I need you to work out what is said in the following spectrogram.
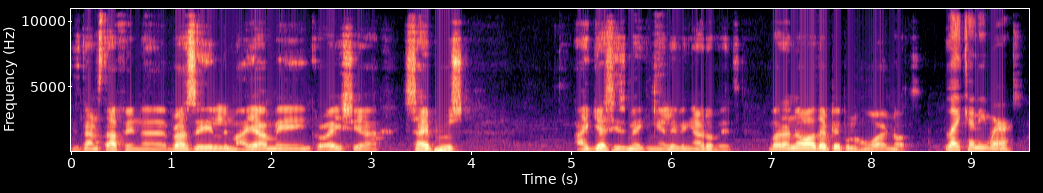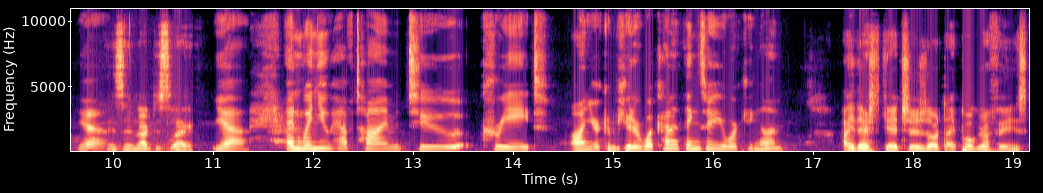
He's done stuff in uh, Brazil, in Miami, in Croatia, Cyprus. I guess he's making a living out of it. But I know other people who are not. like anywhere. Yeah. It's an artist's life. Yeah. And when you have time to create on your computer, what kind of things are you working on? either sketches or typographies,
